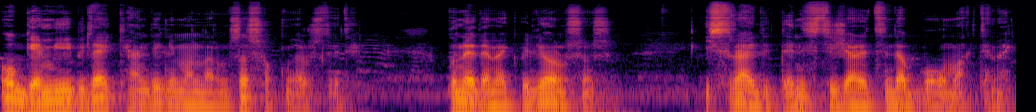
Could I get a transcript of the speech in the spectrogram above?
o gemiyi bile kendi limanlarımıza sokmuyoruz dedi. Bu ne demek biliyor musunuz? İsrail'i deniz ticaretinde boğmak demek.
